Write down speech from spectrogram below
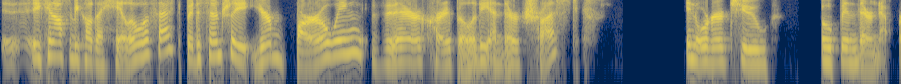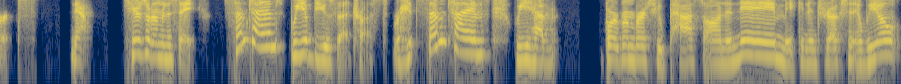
It can also be called a halo effect, but essentially you're borrowing their credibility and their trust in order to open their networks. Now, here's what I'm going to say. Sometimes we abuse that trust, right? Sometimes we have board members who pass on a name, make an introduction, and we don't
